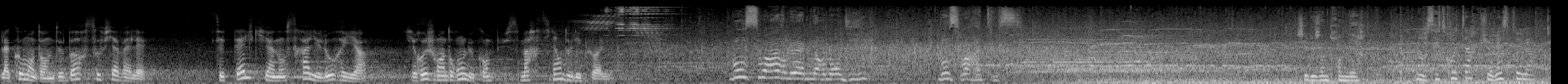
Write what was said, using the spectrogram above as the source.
la commandante de bord Sophia Vallet. C'est elle qui annoncera les lauréats qui rejoindront le campus martien de l'école. Bonsoir le M Normandie. Bonsoir à tous. J'ai besoin de prendre l'air. Non, c'est trop tard, tu restes là.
